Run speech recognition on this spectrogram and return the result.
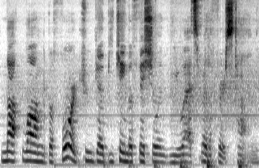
not long before Kuuga became official in the US for the first time.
